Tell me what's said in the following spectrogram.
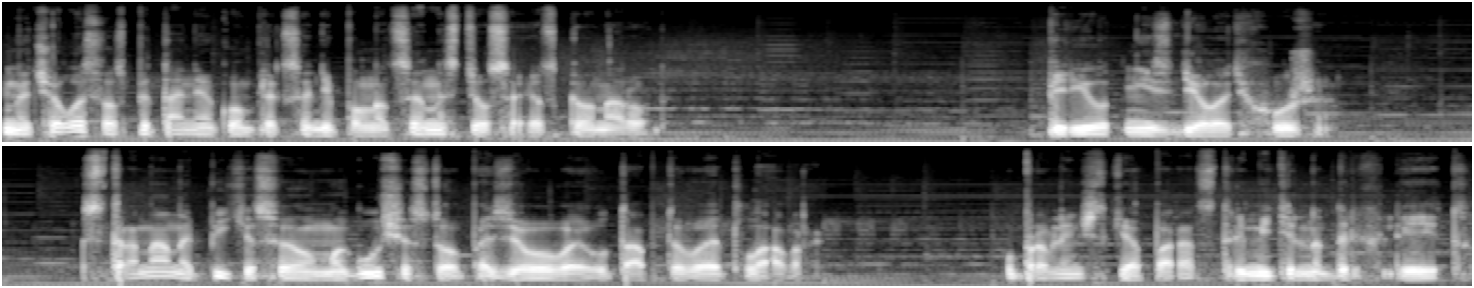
Началось воспитание комплекса неполноценности у советского народа. Период не сделать хуже. Страна на пике своего могущества, позевывая, утаптывает лавры. Управленческий аппарат стремительно дряхлеет.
